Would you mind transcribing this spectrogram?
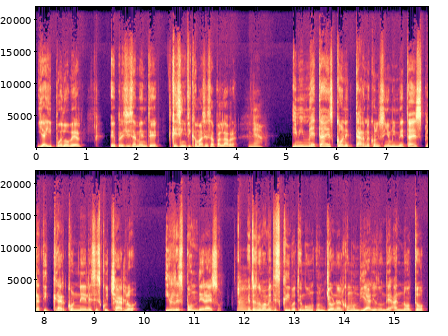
y ahí puedo ver eh, precisamente qué significa más esa palabra. Y mi meta es conectarme con el Señor, mi meta es platicar con Él, es escucharlo y responder a eso. Entonces normalmente escribo, tengo un journal como un diario donde anoto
